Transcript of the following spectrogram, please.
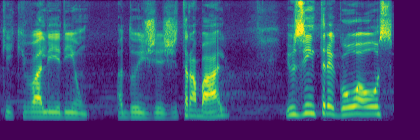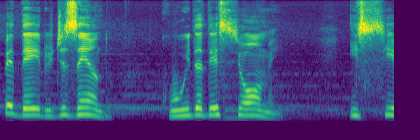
que equivaleriam a dois dias de trabalho, e os entregou ao hospedeiro, dizendo: Cuida desse homem, e se,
